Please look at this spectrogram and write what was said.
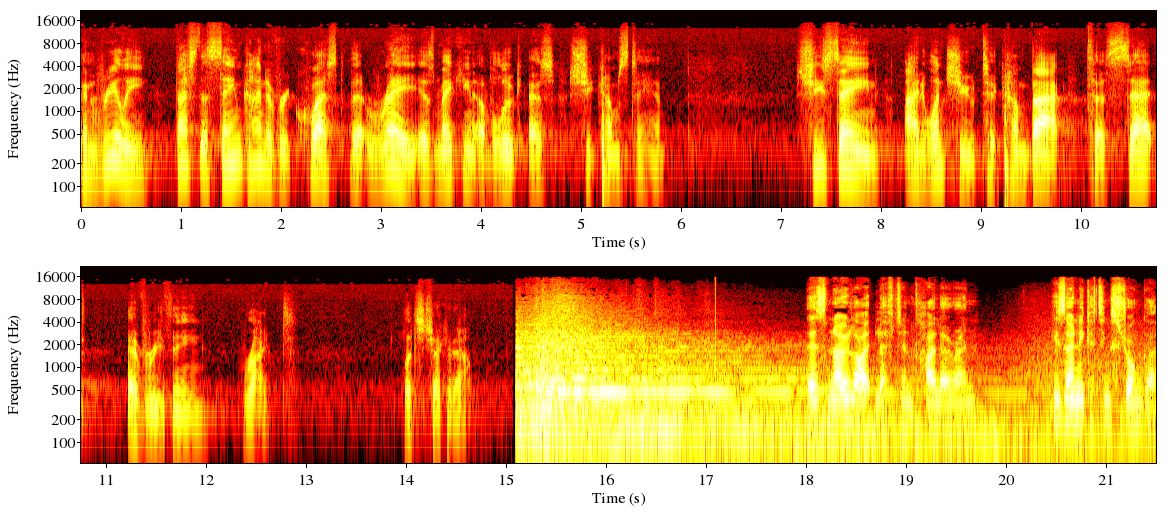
And really, that's the same kind of request that Rey is making of Luke as she comes to him. She's saying, I want you to come back to set everything right. Let's check it out. There's no light left in Kylo Ren. He's only getting stronger.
